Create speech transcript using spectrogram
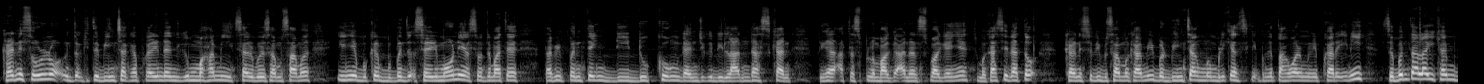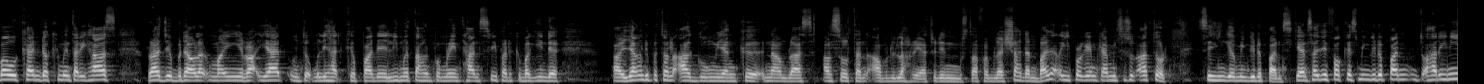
Kerana seronok untuk kita bincangkan perkara ini dan juga memahami secara bersama-sama. Ini bukan berbentuk seremonial semata-mata tapi penting didukung dan juga dilandaskan dengan atas perlembagaan dan sebagainya. Terima kasih Datuk kerana sudi bersama kami berbincang memberikan sedikit pengetahuan mengenai perkara ini. Sebentar lagi kami bawakan dokumentari khas Raja Berdaulat Mai Rakyat untuk melihat kepada lima tahun pemerintahan Sri pada kebaginda uh, yang di Pertuan Agong yang ke-16 Al-Sultan Abdullah Riyatuddin Mustafa Billah Shah dan banyak lagi program kami susun atur sehingga minggu depan. Sekian saja fokus minggu depan untuk hari ini.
